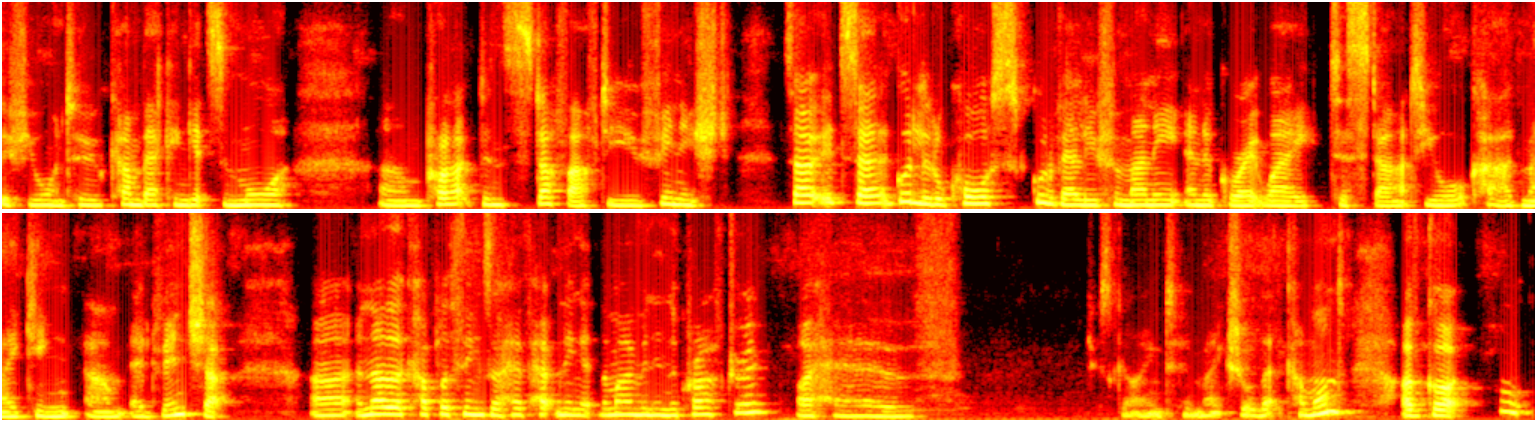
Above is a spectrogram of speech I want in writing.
if you want to come back and get some more um, product and stuff after you've finished. So it's a good little course, good value for money, and a great way to start your card making um, adventure. Uh, another couple of things I have happening at the moment in the craft room. I have just going to make sure that come on. I've got oh,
